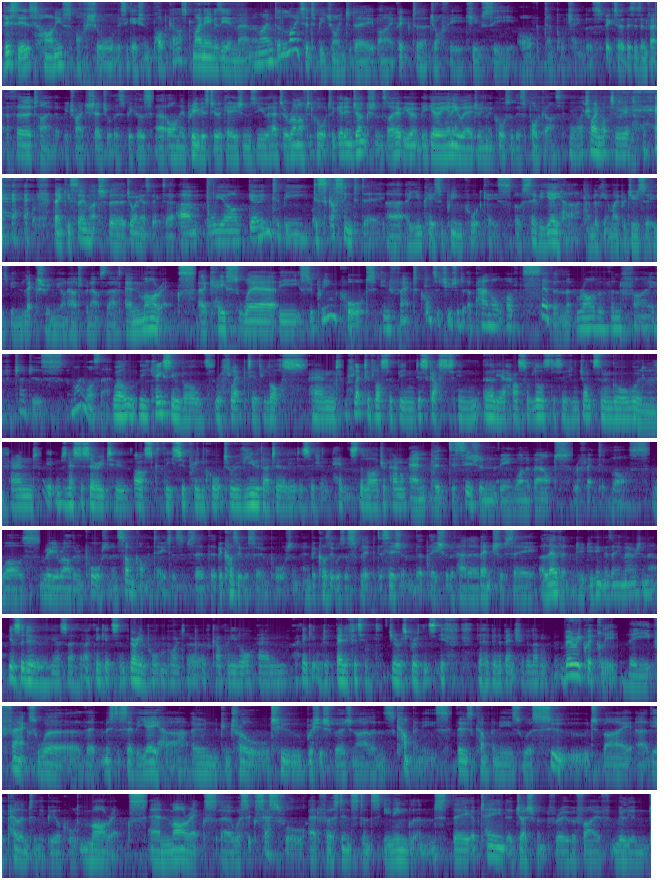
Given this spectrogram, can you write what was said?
This is Harneys Offshore Litigation Podcast. My name is Ian Mann, and I'm delighted to be joined today by Victor Joffe, QC of Temple Chambers. Victor, this is in fact the third time that we tried to schedule this because uh, on the previous two occasions you had to run off to court to get injunctions. So I hope you won't be going anywhere during the course of this podcast. Yeah, I'll try not to, Ian. Thank you so much for joining us, Victor. Um, we are going to be discussing today uh, a UK Supreme Court case of Sevilleja. I'm looking at my producer who's been lecturing me on how to pronounce that, and Marex, a case where the Supreme Court, in fact, constituted a panel of seven rather than five judges. Why was that? Well, the case involved reflective loss, and reflective loss had been discussed in earlier House of Lords decision, Johnson and Gore Wood, mm. and it was necessary to ask the Supreme Court to review that earlier decision, hence the larger panel. And the decision being one about reflective loss was really rather important. And some commentators have said that because it was so important and because it was a split decision, that they should have had a bench of, say, 11. Do, do you think there's any merit in that? Yes, I do. Yes, I, th- I think it's a very important point uh, of company law, and I think it would have benefited jurisprudence if there had been a bench of 11. Very quickly, the facts were that Mr. Sevilleja owned control two British Virgin Islands companies. Those companies were sued by uh, the appellant in the appeal called Marex, and Marex uh, were successful at first instance in England. They obtained a judgment for over $5 million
